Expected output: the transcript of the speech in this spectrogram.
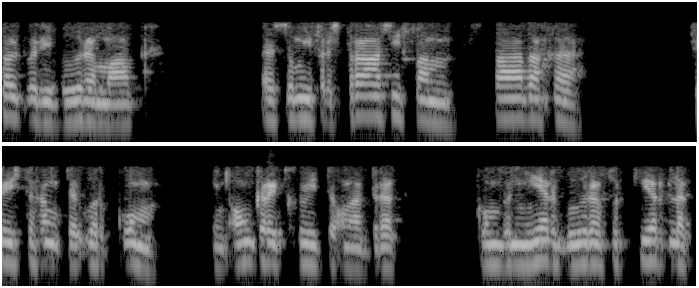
fout wat die boere maak is om die frustrasie van stadige vestiging te oorkom en onkruidgroei te onderdruk. Kombineer boere verkeerdelik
